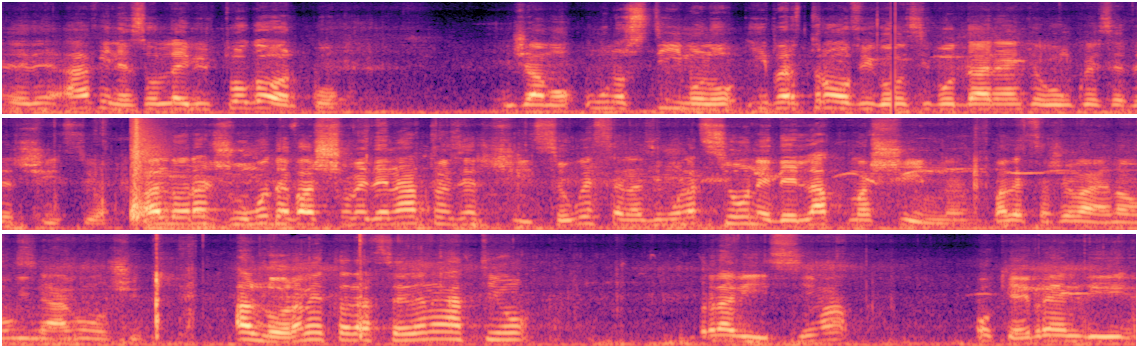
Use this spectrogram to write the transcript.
Vedete? Alla fine sollevi il tuo corpo. Diciamo, uno stimolo ipertrofico si può dare anche con questo esercizio. Allora, giù, mo te faccio vedere un altro esercizio. Questa è una simulazione dell'Up Machine. Palestra ce vai, no? Quindi la conosci. Allora, mettete a sedere un attimo. Bravissima. Ok, prendi.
